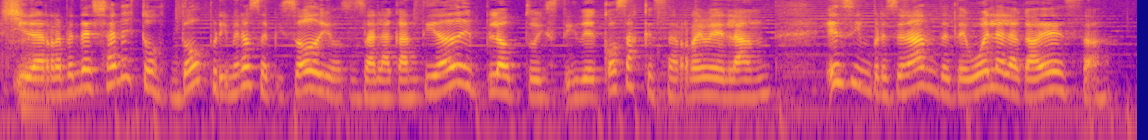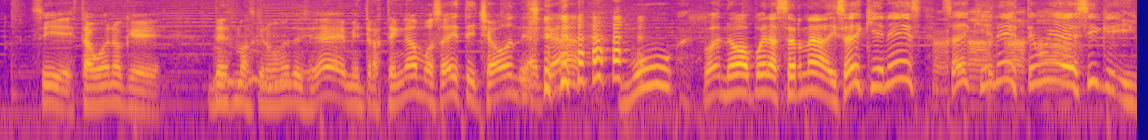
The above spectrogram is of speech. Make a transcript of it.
Sí. y de repente ya en estos dos primeros episodios, o sea, la cantidad de plot twist y de cosas que se revelan es impresionante, te vuela la cabeza. Sí, está bueno que Deathmask en un momento dice, eh, mientras tengamos a este chabón de acá, Mu no va a poder hacer nada. ¿Y sabes quién es? ¿Sabes quién es? Te voy a decir que... Y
